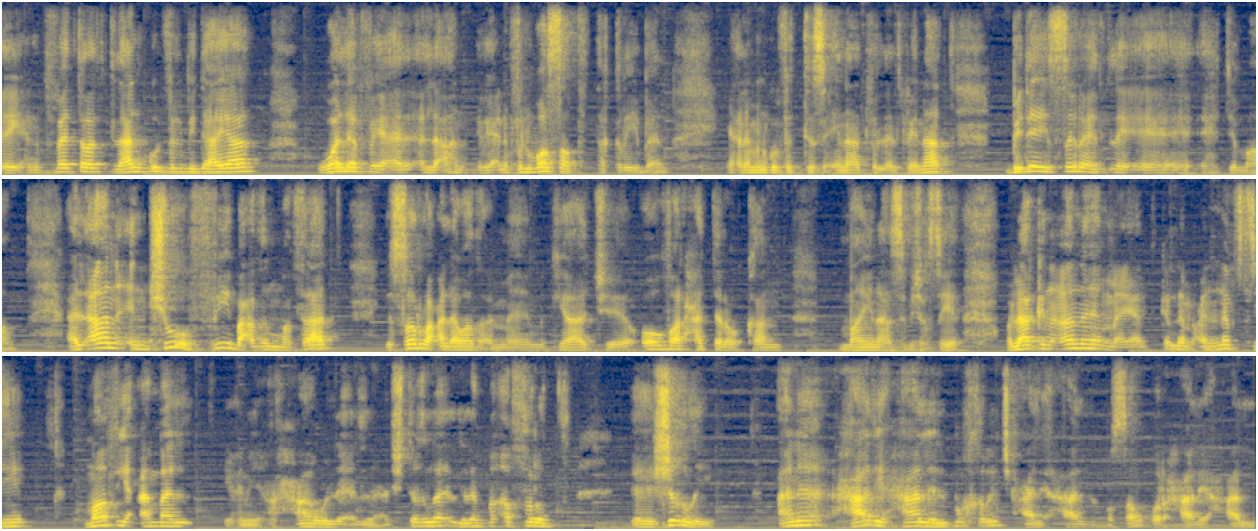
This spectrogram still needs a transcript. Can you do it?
يعني في فترة لا نقول في البدايات ولا في الآن يعني في الوسط تقريبا. يعني بنقول في التسعينات في الألفينات بدأ يصير اهتمام. الآن نشوف في بعض الممثلات يصروا على وضع مكياج أوفر حتى لو كان ما يناسب الشخصيه ولكن أنا يعني أتكلم عن نفسي ما في عمل يعني أحاول أشتغله إلا لما أفرض آه، شغلي. أنا حالي حال المخرج حالي حال المصور حالي حال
